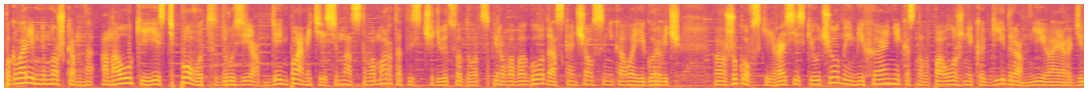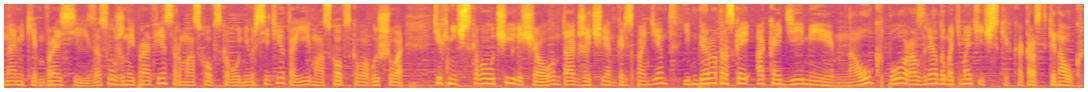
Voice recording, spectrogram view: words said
Поговорим немножко о науке. Есть повод, друзья. День памяти 17 марта 1921 года скончался Николай Егорович э, Жуковский, российский ученый, механик, основоположник гидро и аэродинамики в России, заслуженный профессор Московского университета и Московского высшего технического училища. Он также член-корреспондент Императорской академии наук по разряду математических как раз-таки наук.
